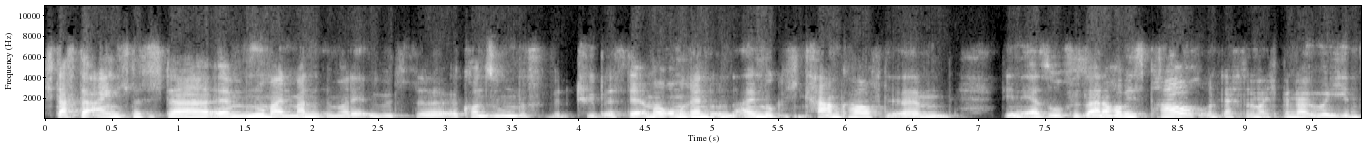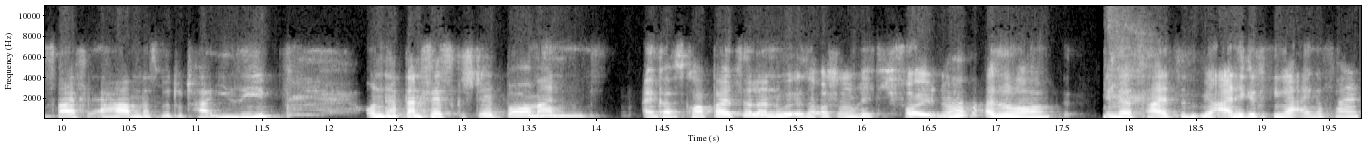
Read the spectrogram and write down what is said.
Ich dachte eigentlich, dass ich da ähm, nur mein Mann immer der übelste äh, Konsumtyp ist, der immer rumrennt und allen möglichen Kram kauft. Ähm, den er so für seine Hobbys braucht und dachte immer, ich bin da über jeden Zweifel erhaben, das wird total easy. Und habe dann festgestellt, boah, mein Einkaufskorb bei Zalando ist auch schon richtig voll. Ne? Also in der Zeit sind mir einige Dinge eingefallen.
